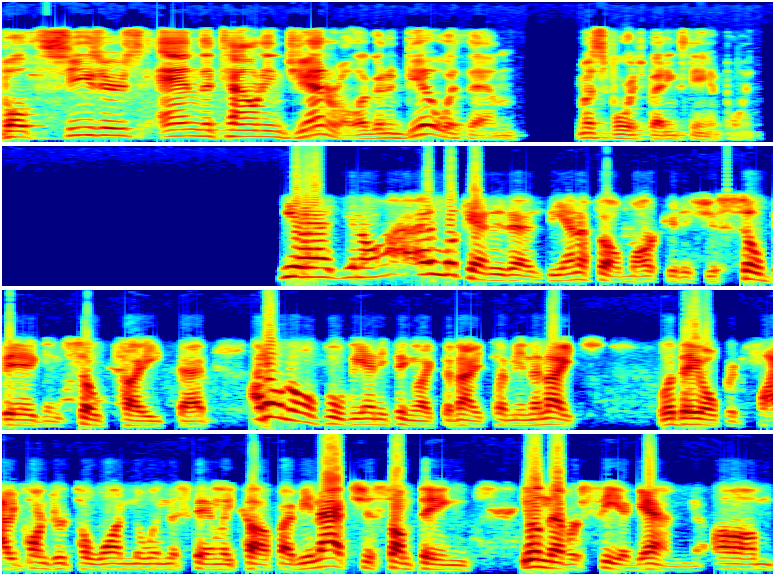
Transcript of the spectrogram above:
both Caesars and the town in general are going to deal with them from a sports betting standpoint? Yeah, you know, I look at it as the NFL market is just so big and so tight that I don't know if it will be anything like the Knights. I mean, the Knights what they opened 500 to 1 to win the Stanley Cup. I mean, that's just something you'll never see again. Um,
